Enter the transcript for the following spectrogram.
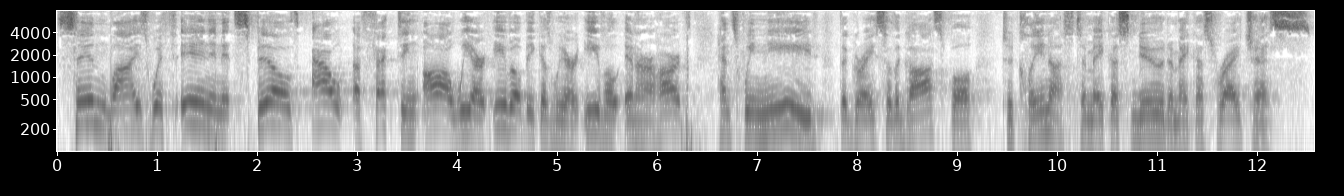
Sin lies within and it spills out, affecting all. We are evil because we are evil in our hearts. Hence, we need the grace of the gospel to clean us, to make us new, to make us righteous.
